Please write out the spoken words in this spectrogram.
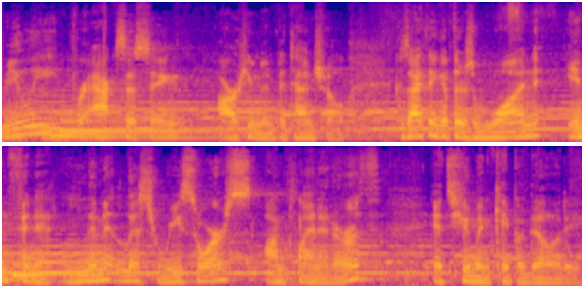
really for accessing our human potential. Because I think if there's one infinite, limitless resource on planet Earth, it's human capability.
